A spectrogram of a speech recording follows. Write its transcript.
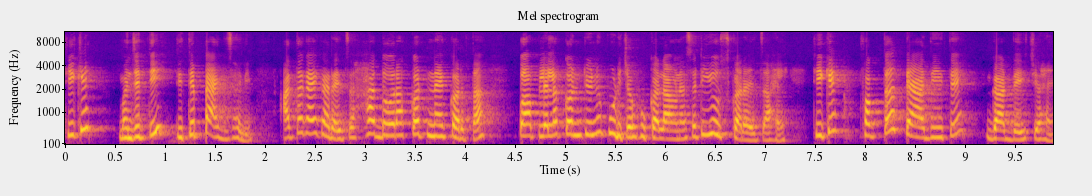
ठीक आहे? म्हणजे ती तिथे पॅक झाली. आता काय करायचं? हा दोरा कट नाही करता तो आपल्याला कंटिन्यू पुढच्या हुका लावण्यासाठी यूज करायचा आहे. ठीक आहे? फक्त त्याआधी इथे गाठ द्यायची आहे.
